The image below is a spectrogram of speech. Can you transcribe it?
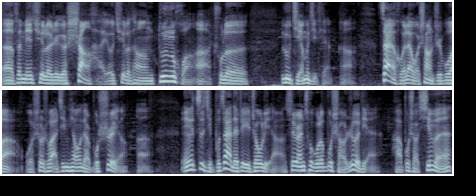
呃，分别去了这个上海，又去了趟敦煌啊。除了录节目几天啊，再回来我上直播啊。我说实话，今天我有点不适应啊，因为自己不在的这一周里啊，虽然错过了不少热点啊，不少新闻，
